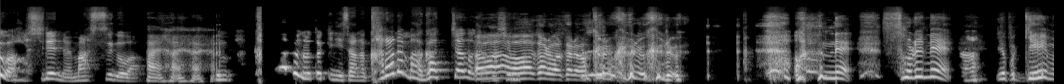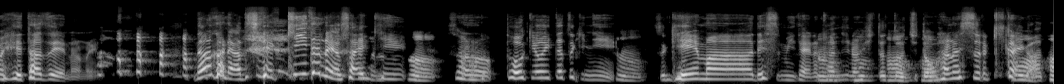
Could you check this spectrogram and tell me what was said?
ぐは走れんのよ、まっすぐは。はいはいはいはい。カートの時にさ、あの、体曲がっちゃうわけ、私ああ、も。わかるわかるわかるわかるわかる。あのね、それねあ、やっぱゲーム下手勢なのよ。なんかね、私ね、聞いたのよ、最近。うん。その、東京行った時に、うん。そうゲーマーですみたいな感じの人とちょっとお話しする機会があって、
